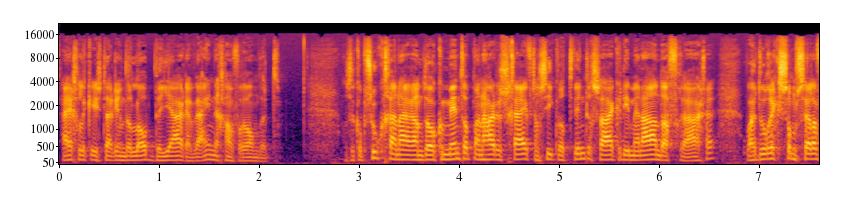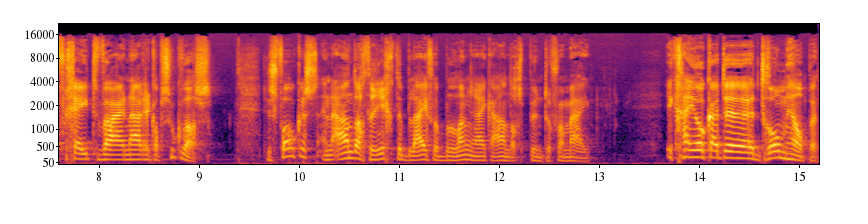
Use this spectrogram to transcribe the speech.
eigenlijk is daar in de loop der jaren weinig aan veranderd. Als ik op zoek ga naar een document op mijn harde schijf, dan zie ik wel twintig zaken die mijn aandacht vragen, waardoor ik soms zelf vergeet waar naar ik op zoek was. Dus focus en aandacht richten blijven belangrijke aandachtspunten voor mij. Ik ga je ook uit de droom helpen.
